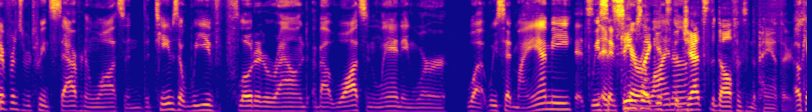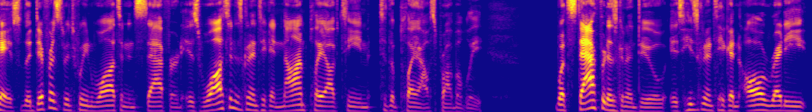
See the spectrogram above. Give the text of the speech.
difference between Stafford and Watson. The teams that we've floated around about Watson landing were what we said Miami. It's, we it seems Carolina. like it's the Jets, the Dolphins, and the Panthers. Okay, so the difference between Watson and Stafford is Watson is going to take a non-playoff team to the playoffs probably. What Stafford is going to do is he's going to take an already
